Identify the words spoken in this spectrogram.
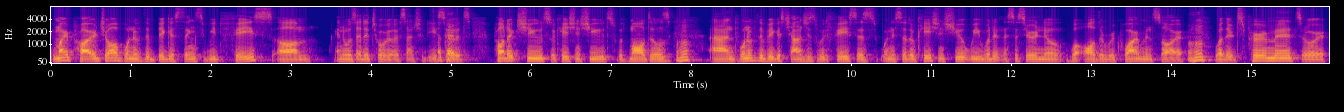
In my prior job, one of the biggest things we'd face um, and it was editorial essentially. Okay. So it's product shoots, location shoots with models. Mm-hmm. And one of the biggest challenges we'd face is when it's a location shoot, we wouldn't necessarily know what all the requirements are, mm-hmm. whether it's permits or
